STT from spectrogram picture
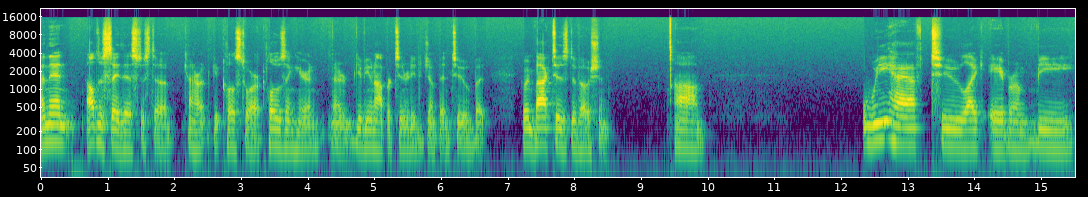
And then I'll just say this, just to kind of get close to our closing here and give you an opportunity to jump in too. But going back to his devotion, um, we have to, like Abram, be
